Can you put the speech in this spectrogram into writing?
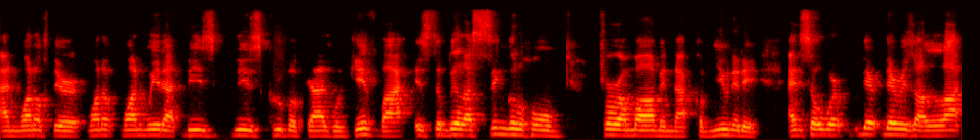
and one of their one of one way that these these group of guys will give back is to build a single home for a mom in that community. And so we're there there is a lot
